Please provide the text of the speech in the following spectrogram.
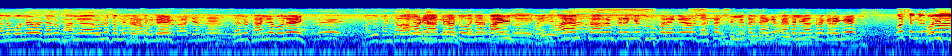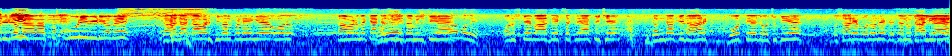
हेलो बोले हो जल उठा लिया है हमने सबने देख सकते हैं। उठा लिया हमने। जल उठा लिया बोले। कावड़ यात्रा 2022 आज हम प्रारंभ करेंगे शुरू करेंगे और घर तक दिल्ली तक जाएँगे पैदल यात्रा करेंगे। और इस वीडियो की में हम आपको पूरी वीडियो में जहाँ जहाँ कांवड़ सिवल पढ़ेंगे और कांवड़ में क्या क्या सुविधा मिलती है। और उसके बाद देख सकते हैं आप पीछे गंगा की धार बहुत तेज हो चुकी है। तो सारे बोलों ने जल उठा लिया है।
